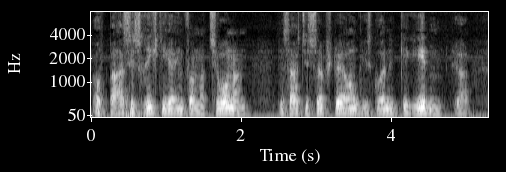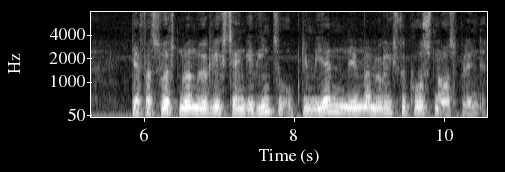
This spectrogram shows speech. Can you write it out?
auf Basis richtiger Informationen. Das heißt, die Selbststeuerung ist gar nicht gegeben. Ja. Der versucht nur möglichst seinen Gewinn zu optimieren, indem er möglichst viel Kosten ausblendet.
